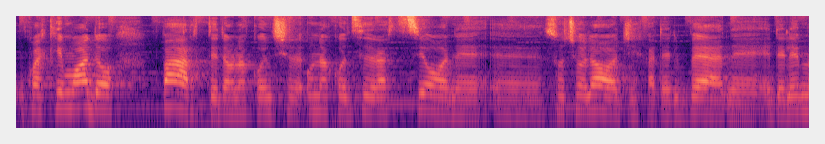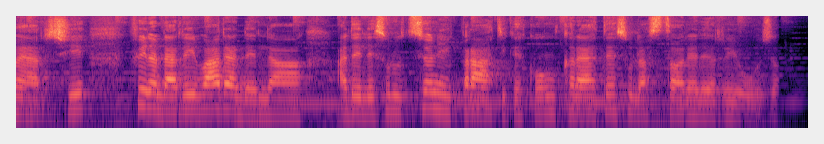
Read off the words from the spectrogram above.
in qualche modo parte da una, una considerazione eh, sociologica del bene e delle merci fino ad arrivare a, della, a delle soluzioni pratiche concrete sulla storia del riuso.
